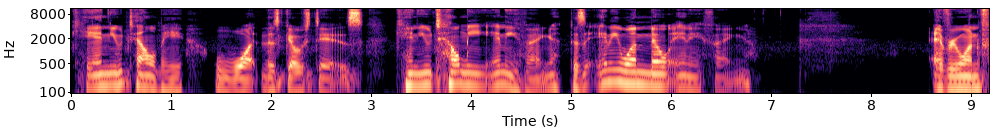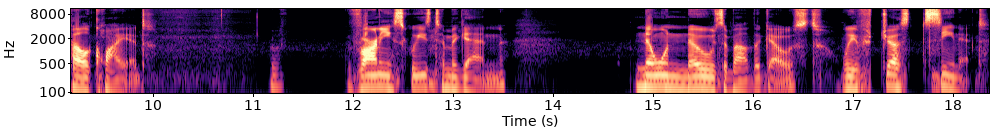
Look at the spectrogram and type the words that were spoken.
Can you tell me what this ghost is? Can you tell me anything? Does anyone know anything? Everyone fell quiet. Varney squeezed him again. No one knows about the ghost. We've just seen it.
